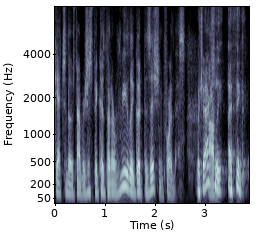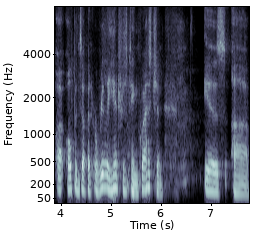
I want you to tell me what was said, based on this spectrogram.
get to those numbers just because they're in a really good position for this. Which actually, um, I think, uh, opens up a really interesting question: is uh,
